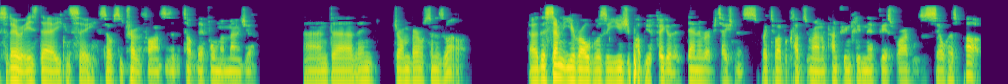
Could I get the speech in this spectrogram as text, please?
So there it is there, you can see. So obviously Trevor Francis at the top, their former manager and uh, then John Berylson as well. Uh, the 70 year old was a hugely popular figure that then a reputation that spread to other clubs around the country, including their fierce rivals at Selhurst Park.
